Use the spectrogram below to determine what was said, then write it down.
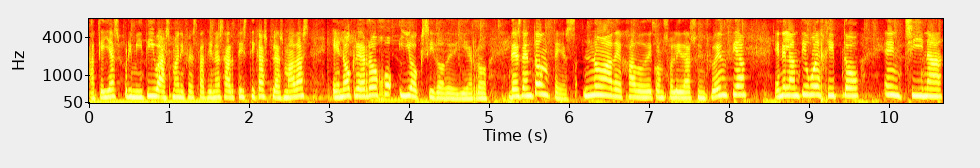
aquellas primitivas manifestaciones artísticas plasmadas en ocre rojo y óxido de hierro. Desde entonces no ha dejado de consolidar su influencia en el antiguo Egipto, en China,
